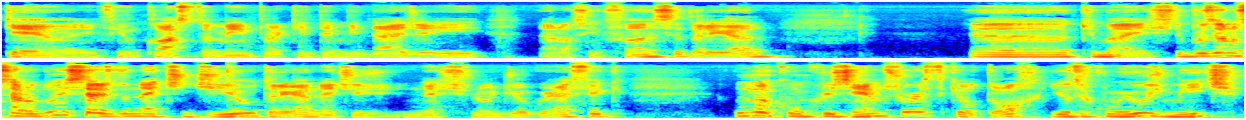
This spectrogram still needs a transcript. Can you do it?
Que é, enfim, um clássico também para quem tem minha idade aí, da nossa infância, tá ligado? Uh, que mais? Depois anunciaram duas séries do Net Geo, tá ligado? Net, National Geographic. Uma com Chris Hemsworth, que é o Thor, e outra com Will Smith.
